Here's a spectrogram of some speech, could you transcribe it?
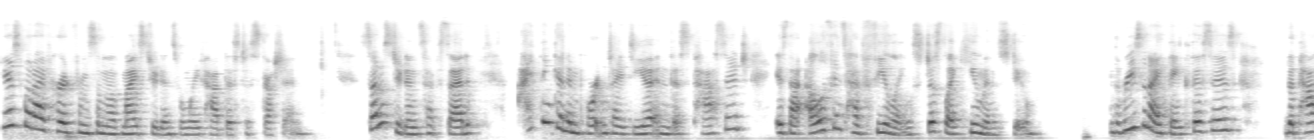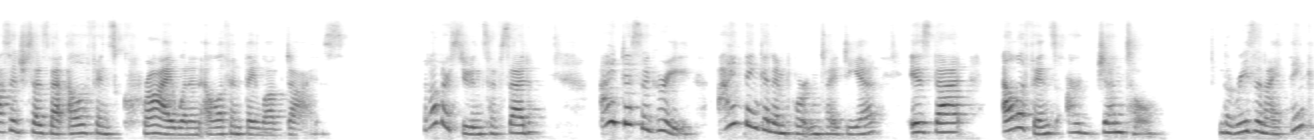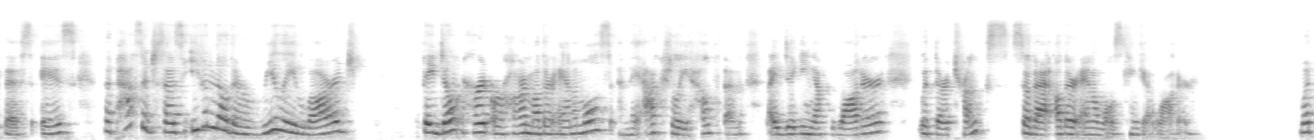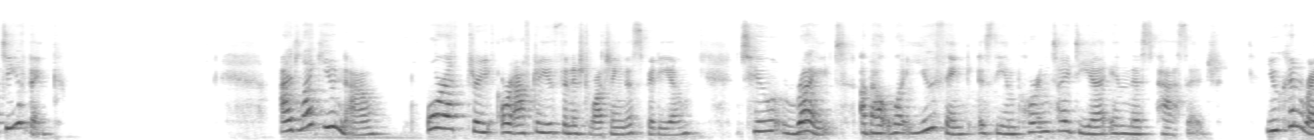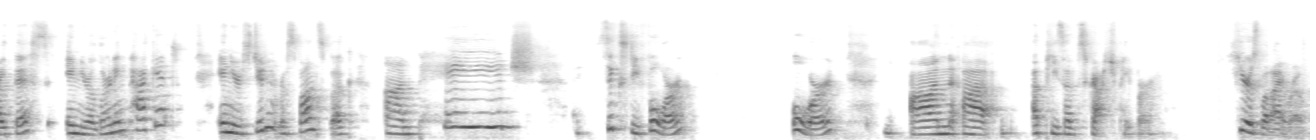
Here's what I've heard from some of my students when we've had this discussion. Some students have said, I think an important idea in this passage is that elephants have feelings just like humans do. The reason I think this is the passage says that elephants cry when an elephant they love dies. But other students have said, I disagree. I think an important idea is that elephants are gentle the reason I think this is the passage says even though they're really large, they don't hurt or harm other animals and they actually help them by digging up water with their trunks so that other animals can get water. What do you think? I'd like you now, or after, or after you've finished watching this video, to write about what you think is the important idea in this passage. You can write this in your learning packet, in your student response book on page 64, or on uh, a piece of scratch paper. Here's what I wrote.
